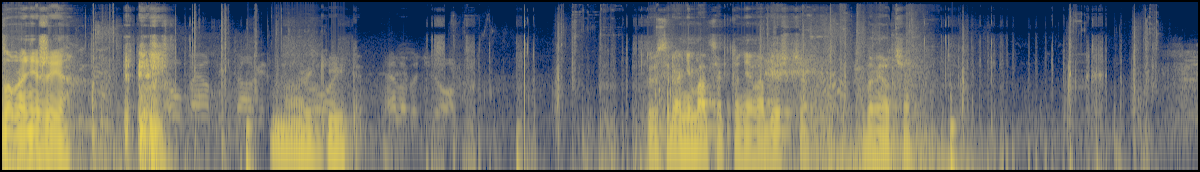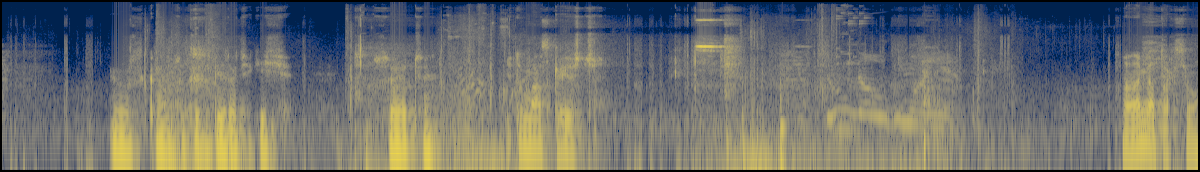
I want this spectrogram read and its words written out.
Dobra, nie targets No i git. Tu jest reanimacja, kto nie ma, bierzcie. W namiocie. Już skończę to zbierać jakieś rzeczy. I tu maskę jeszcze. Na namiotach są.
